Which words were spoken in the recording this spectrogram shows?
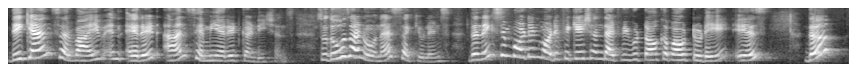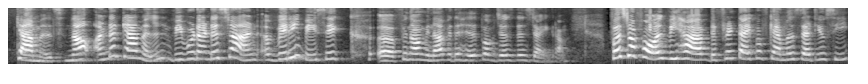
they can survive in arid and semi-arid conditions. So those are known as succulents. The next important modification that we would talk about today is the camels. Now under camel we would understand a very basic uh, phenomena with the help of just this diagram. First of all we have different type of camels that you see.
